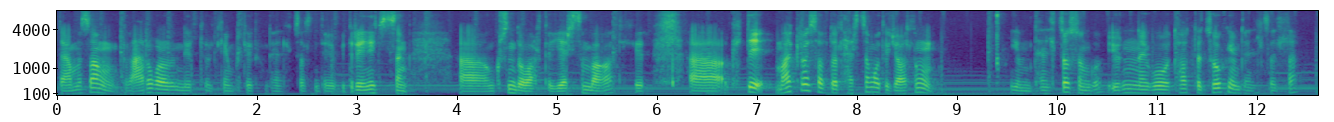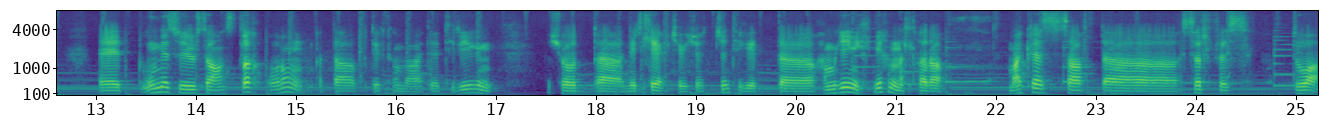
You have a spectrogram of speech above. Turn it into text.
Amazon 13 нэр төрлийн бүтээгдэхүүн танилцуулсан. Тэгээ бидний нийцсэн өнгөрсөн дугаартаа ярьсан байгаа. Тэгэхээр гэхдээ Microsoft бол харьцангуй тэгж олон юм танилцуулсангүй. Ер нь айгу тоотой цөөхөн юм танилцууллаа. Тэгээд үүнээс ерөөсөө онцлог 3 одоо бүтээгдэхүүн байгаа. Тэгээд тэрийг нь шууд нэрлээ явчих гэж бодож байна. Тэгээд хамгийн эхнийх нь болохоор Microsoft Surface Duo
